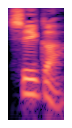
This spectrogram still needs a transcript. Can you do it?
是一个。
